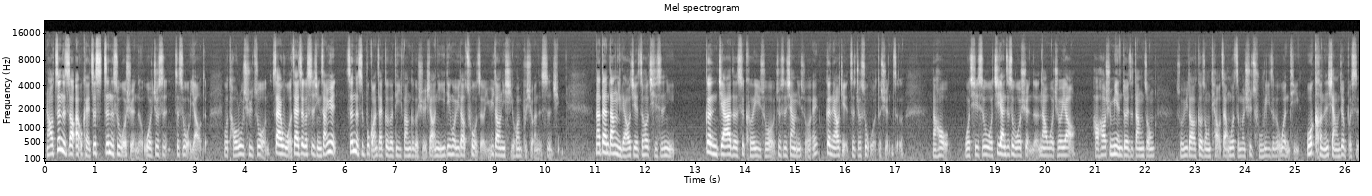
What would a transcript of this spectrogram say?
然后真的知道，哎，OK，这是真的是我选的，我就是这是我要的，我投入去做，在我在这个事情上，因为真的是不管在各个地方、各个学校，你一定会遇到挫折，遇到你喜欢不喜欢的事情。那但当你了解之后，其实你更加的是可以说，就是像你说，诶，更了解这就是我的选择。然后我其实我既然这是我选的，那我就要好好去面对这当中所遇到的各种挑战，我怎么去处理这个问题？我可能想的就不是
